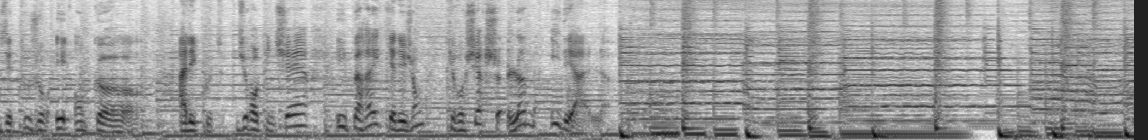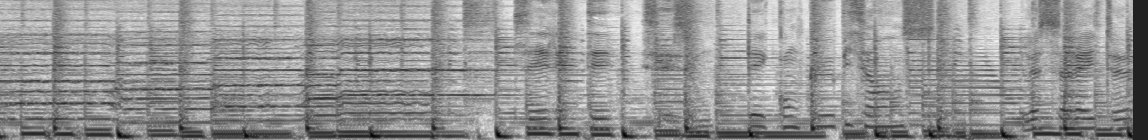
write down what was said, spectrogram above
vous êtes toujours et encore à l'écoute du Rockin' Chair, il paraît qu'il y a des gens qui recherchent l'homme idéal. C'est l'été, saison des concupiscences, le soleil te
